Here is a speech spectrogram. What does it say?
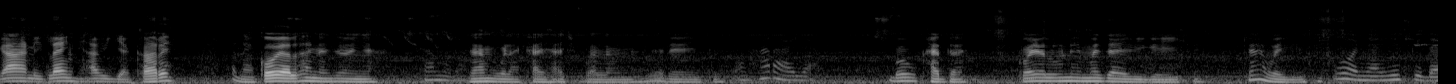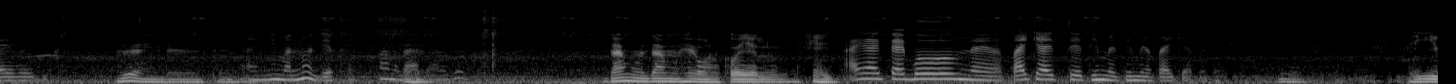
ગાડી લઈને આવી ગયા ઘરે. અને કોયલ હોય ને જો અહીંયા જાંબુડા ખાય સાચું પાલવનું બહુ ખાધા. કોયલોને મજા આવી ગઈ છે. ક્યાં વહી ગઈ? હવે અહીં દેખાય. જામો જામો હેવણ કોયલું આયા તે બહુ ને પાક્યા તે ધીમે ધીમે પાક્યા બધા. હજી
